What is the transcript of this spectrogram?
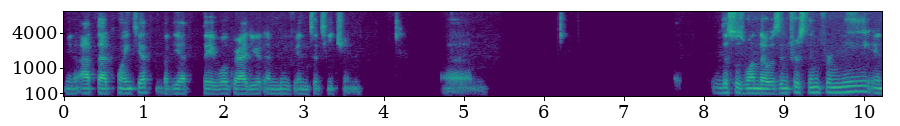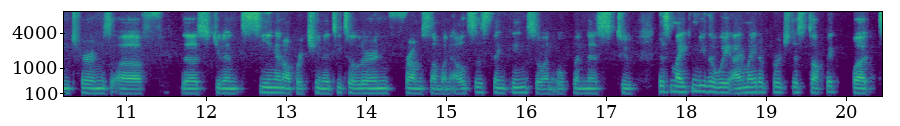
you know, at that point yet, but yet they will graduate and move into teaching. Um, this was one that was interesting for me in terms of the student seeing an opportunity to learn from someone else's thinking. So an openness to, this mightn't be the way I might approach this topic, but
